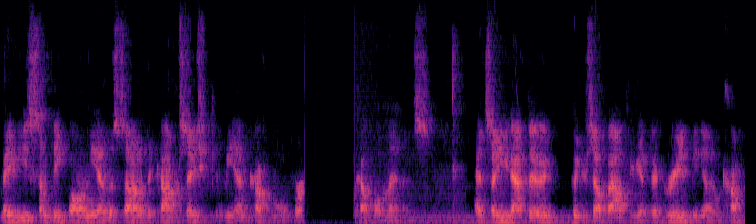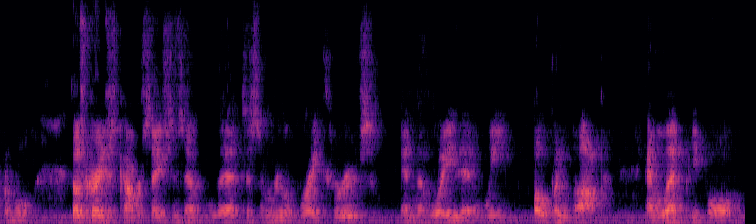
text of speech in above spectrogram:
maybe some people on the other side of the conversation could be uncomfortable for a couple of minutes. And so you have to put yourself out there. You have to agree to be uncomfortable. Those courageous conversations have led to some real breakthroughs in the way that we open up and let people,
